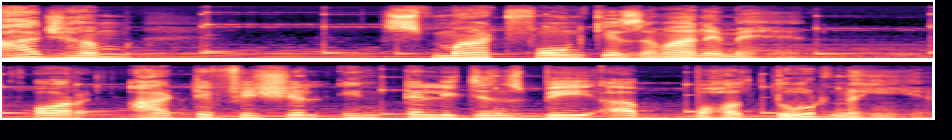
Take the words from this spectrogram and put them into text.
आज हम स्मार्टफ़ोन के ज़माने में हैं। और आर्टिफिशियल इंटेलिजेंस भी अब बहुत दूर नहीं है।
